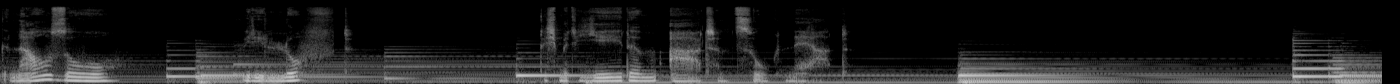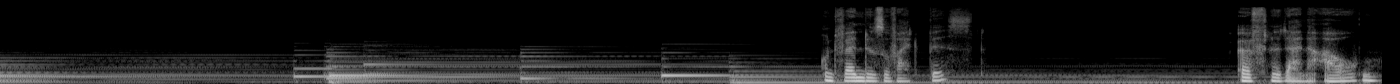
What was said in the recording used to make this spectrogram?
genauso wie die Luft dich mit jedem Atemzug nährt. Und wenn du soweit bist, öffne deine Augen,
